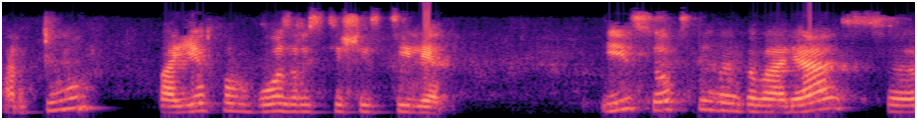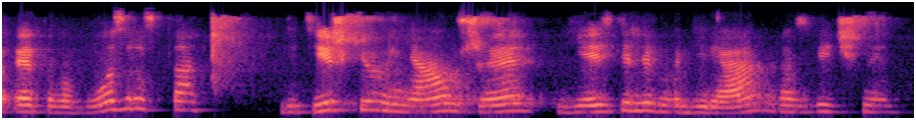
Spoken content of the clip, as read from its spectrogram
Артур поехал в возрасте 6 лет. И, собственно говоря, с этого возраста детишки у меня уже ездили в лагеря различные –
